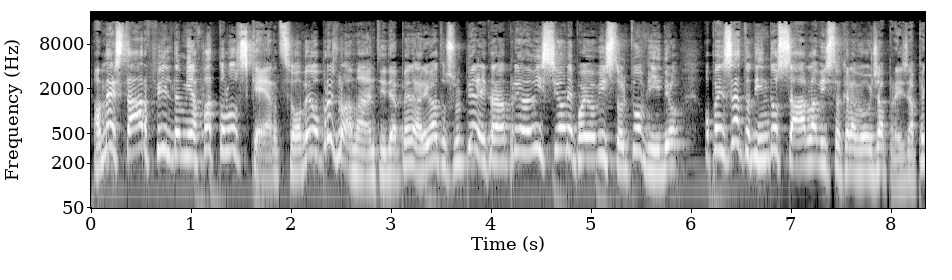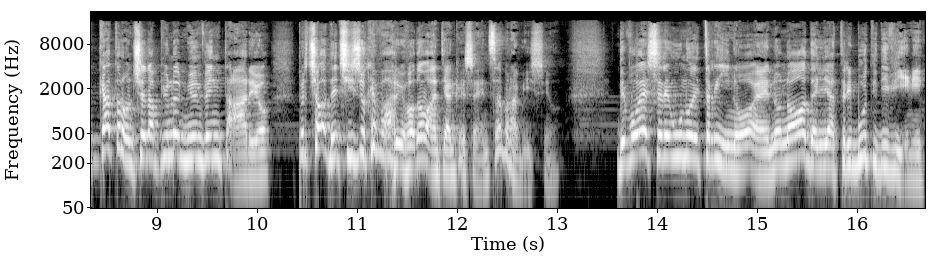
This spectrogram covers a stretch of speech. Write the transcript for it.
A me Starfield mi ha fatto lo scherzo. Avevo preso la mantide appena arrivato sul pianeta nella prima missione, poi ho visto il tuo video, ho pensato di indossarla visto che l'avevo già presa. Peccato non c'era più nel mio inventario, perciò ho deciso che Vario vado avanti anche senza. Bravissimo. Devo essere uno etrino e non ho degli attributi divini.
